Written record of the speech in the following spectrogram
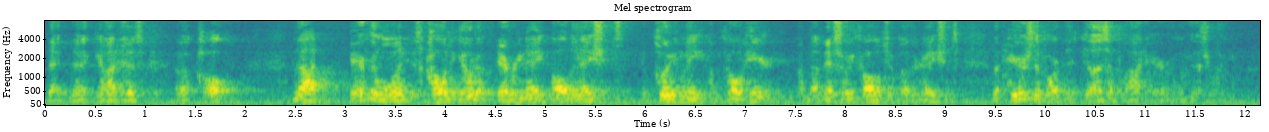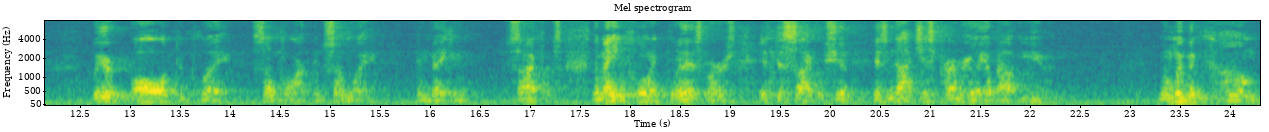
that, that God has uh, called. Not everyone is called to go to every na- all the nations, including me. I'm called here. I'm not necessarily called to other nations. But here's the part that does apply to everyone in this room. We are all to play some part in some way in making disciples. The main point of this verse is discipleship is not just primarily about you. When we become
